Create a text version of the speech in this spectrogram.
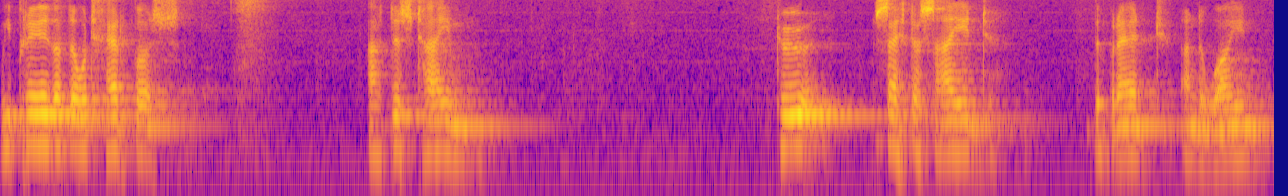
We pray that Thou would help us at this time to set aside the bread and the wine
